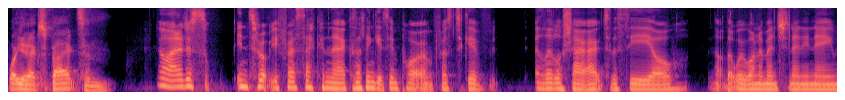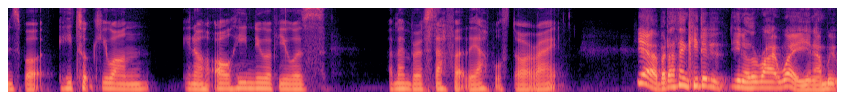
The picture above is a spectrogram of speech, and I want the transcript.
what you'd expect. And no, and I just interrupt you for a second there because I think it's important for us to give a little shout out to the CEO. Not that we want to mention any names, but he took you on. You know, all he knew of you was a member of staff at the Apple Store, right? Yeah, but I think he did it, you know, the right way. You know, we,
